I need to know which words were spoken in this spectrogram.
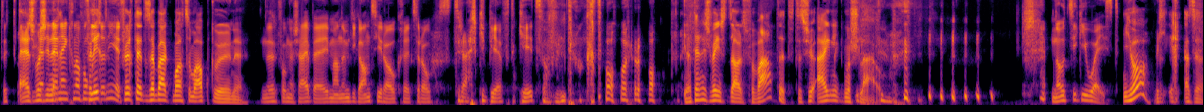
das ist hat wahrscheinlich- dann noch funktioniert. vielleicht hat er es eben auch gemacht zum Abgewöhnen. Nicht von der Scheibe, ey, man nimmt die ganze Rauche, jetzt raucht der Rest gebe ich einfach den Kids, die auf dem Traktor rauchen. Ja, dann hast du wenigstens alles verwertet. Das ist ja eigentlich noch schlau. No Ziggy Waste. ja, weil ich, also,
